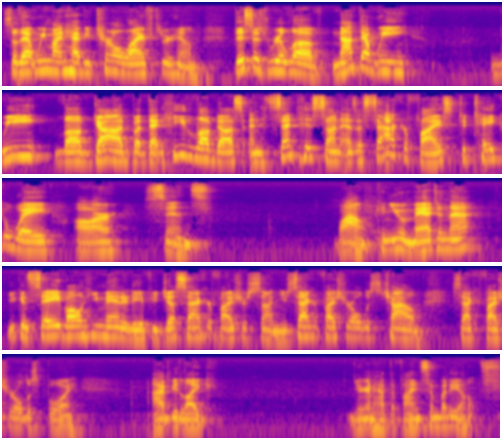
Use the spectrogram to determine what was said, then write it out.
so that we might have eternal life through Him. This is real love, not that we we love God, but that He loved us and sent His Son as a sacrifice to take away our sins. Wow, can you imagine that? You can save all humanity if you just sacrifice your son. You sacrifice your oldest child, sacrifice your oldest boy. I'd be like, you're going to have to find somebody else.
